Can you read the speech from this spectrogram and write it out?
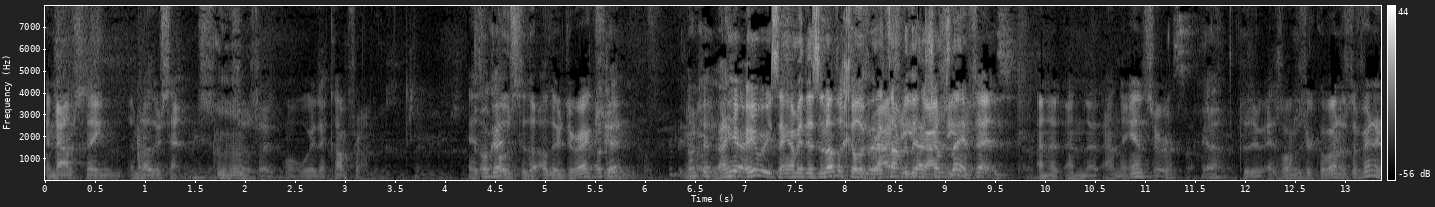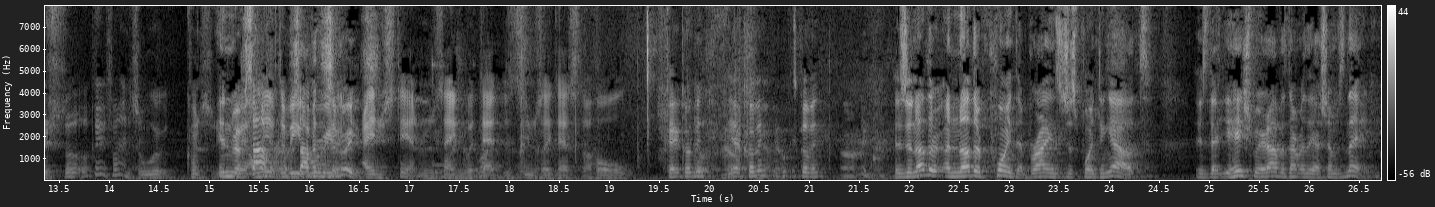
and now I'm saying another sentence. Mhm. So it's like, well, where'd that come from? As Okay. opposed to the other direction. Okay. you know, okay, I hear, I hear what you're saying. I mean, there's another chiluk that's not really Hashem's name. says, and the, and the, and the answer, Yeah. because as long as your kavanah is finish, so okay, fine. So we're cons- In Rav Safra, have to be Rav disagrees. I understand. I'm saying, but that it seems like that's the whole. Okay, Kovi? Yeah, Kovi? It's Kovi. There's another another point that Brian's just pointing out is that Yehesh Rav is not really Hashem's name.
